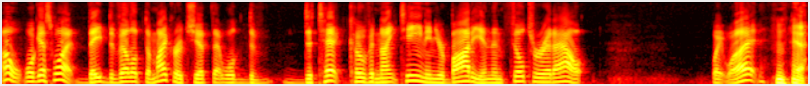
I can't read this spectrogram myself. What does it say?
Oh well, guess what? They've developed a microchip that will de- detect COVID nineteen in your body and then filter it out. Wait, what? yeah.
